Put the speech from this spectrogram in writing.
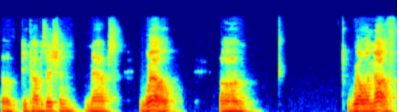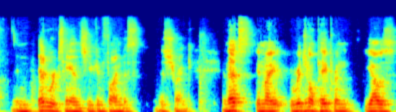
of decomposition maps well, um, well enough. In Edwards' hands, you can find this, this shrink. And that's in my original paper in Yau's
